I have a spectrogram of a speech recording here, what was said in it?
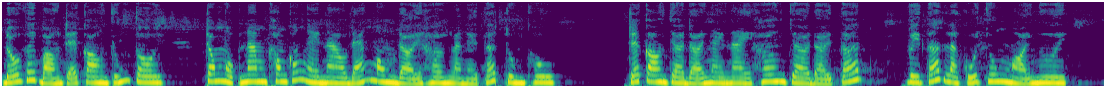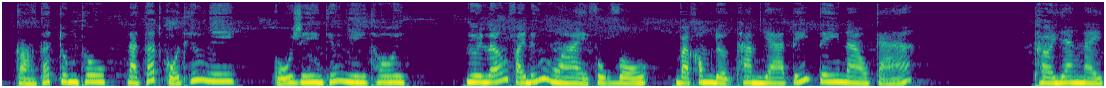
Đối với bọn trẻ con chúng tôi, trong một năm không có ngày nào đáng mong đợi hơn là ngày Tết Trung Thu. Trẻ con chờ đợi ngày này hơn chờ đợi Tết, vì Tết là của chung mọi người, còn Tết Trung Thu là Tết của thiếu nhi, của riêng thiếu nhi thôi. Người lớn phải đứng ngoài phục vụ và không được tham gia tí ti nào cả. Thời gian này,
